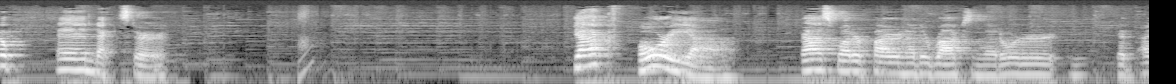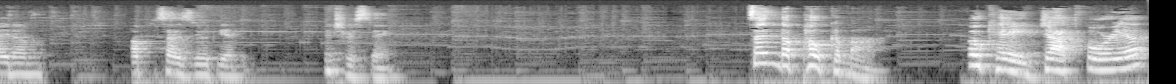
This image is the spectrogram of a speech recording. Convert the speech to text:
Nope. And Nexter. Jackforia. Grass, water, fire, and other rocks in that order. Get item. Up to do at the end. Interesting. Send a Pokemon. Okay, Jackforia.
